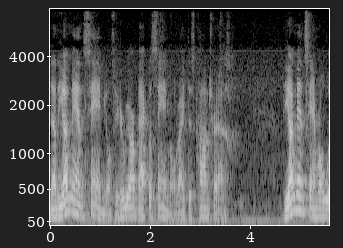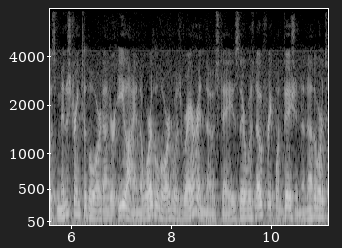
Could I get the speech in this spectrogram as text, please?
Now, the young man Samuel, so here we are back with Samuel, right? This contrast. The young man Samuel was ministering to the Lord under Eli, and the word of the Lord was rare in those days. There was no frequent vision. In other words,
